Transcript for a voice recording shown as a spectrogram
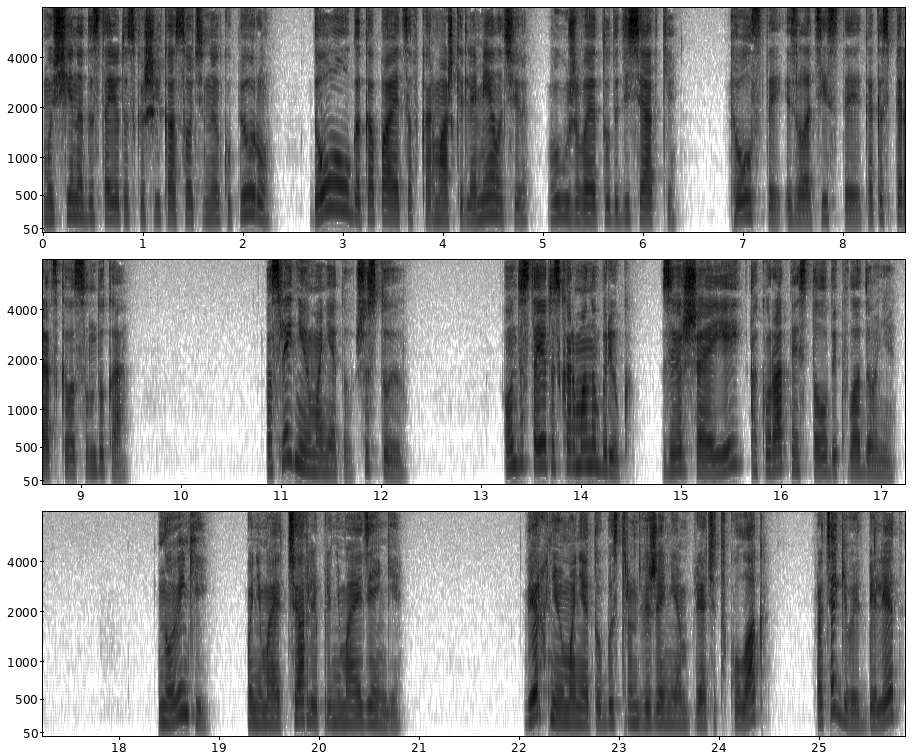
Мужчина достает из кошелька сотенную купюру, долго копается в кармашке для мелочи, выуживая оттуда десятки. Толстые и золотистые, как из пиратского сундука. Последнюю монету, шестую. Он достает из кармана брюк, завершая ей аккуратный столбик в ладони. «Новенький?» — понимает Чарли, принимая деньги. Верхнюю монету быстрым движением прячет в кулак, протягивает билет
